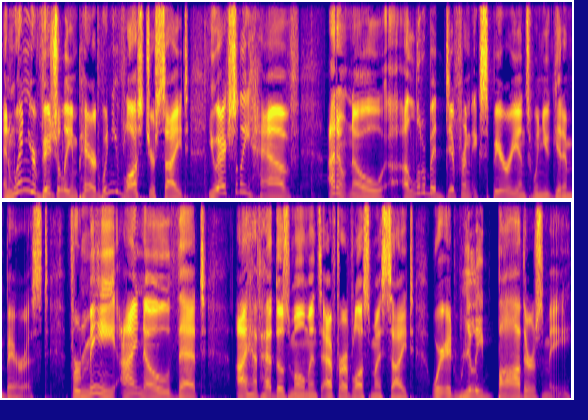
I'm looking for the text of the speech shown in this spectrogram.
And when you're visually impaired, when you've lost your sight, you actually have I don't know, a little bit different experience when you get embarrassed. For me, I know that I have had those moments after I've lost my sight where it really bothers me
